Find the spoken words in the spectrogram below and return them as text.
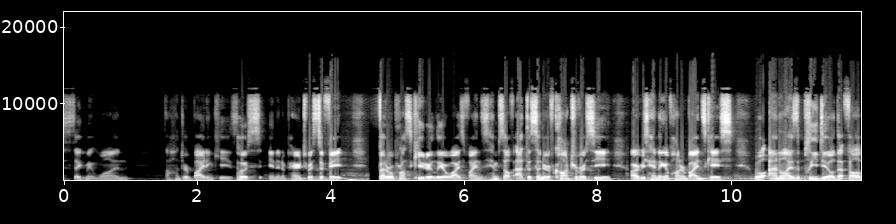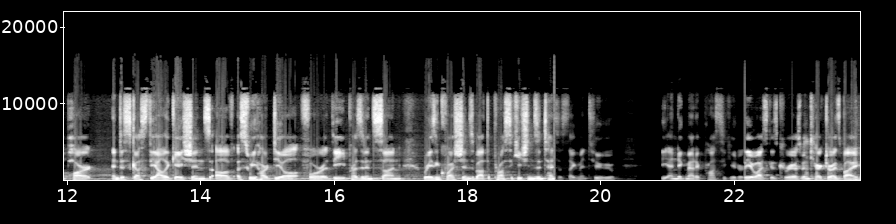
Segment one the Hunter Biden case hosts in an apparent twist of fate. Federal prosecutor Leo Wise finds himself at the center of controversy over his handling of Hunter Biden's case. We'll analyze the plea deal that fell apart and discuss the allegations of a sweetheart deal for the president's son, raising questions about the prosecution's intent. Segment two the enigmatic prosecutor. Leo Wise's career has been characterized by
